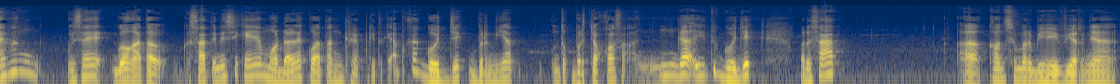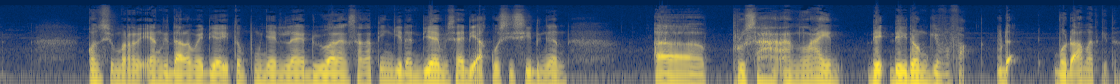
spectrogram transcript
emang misalnya gue nggak tahu. Saat ini sih kayaknya modalnya kuatan grab gitu. Kayak apakah gojek berniat untuk bercokol enggak itu gojek pada saat uh, consumer behaviornya consumer yang di dalam media itu punya nilai jual yang sangat tinggi dan dia misalnya diakuisisi dengan uh, perusahaan lain they, they don't give a fuck. Udah bodo amat gitu.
